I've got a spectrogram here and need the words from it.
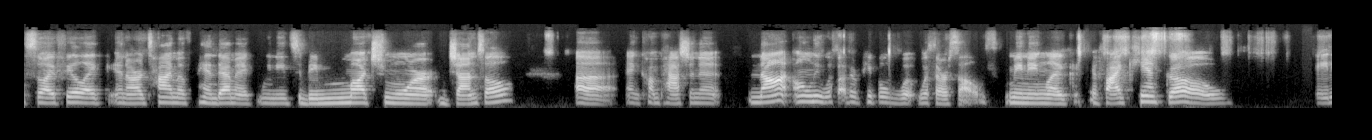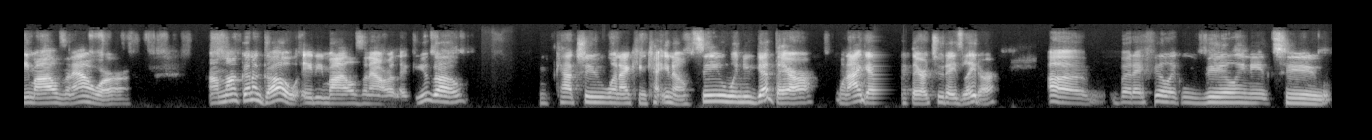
so I feel like in our time of pandemic, we need to be much more gentle uh, and compassionate, not only with other people, with ourselves. Meaning, like, if I can't go 80 miles an hour, I'm not to go 80 miles an hour. Like, you go, catch you when I can, you know, see you when you get there, when I get there two days later. Um, but I feel like we really need to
